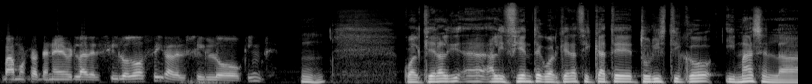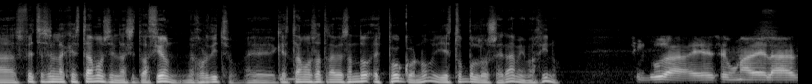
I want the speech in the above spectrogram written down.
vamos a tener la del siglo XII y la del siglo XV cualquier aliciente, cualquier acicate turístico y más en las fechas en las que estamos, en la situación, mejor dicho, eh, que estamos atravesando, es poco, ¿no? Y esto pues lo será, me imagino. Sin duda, es una de las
